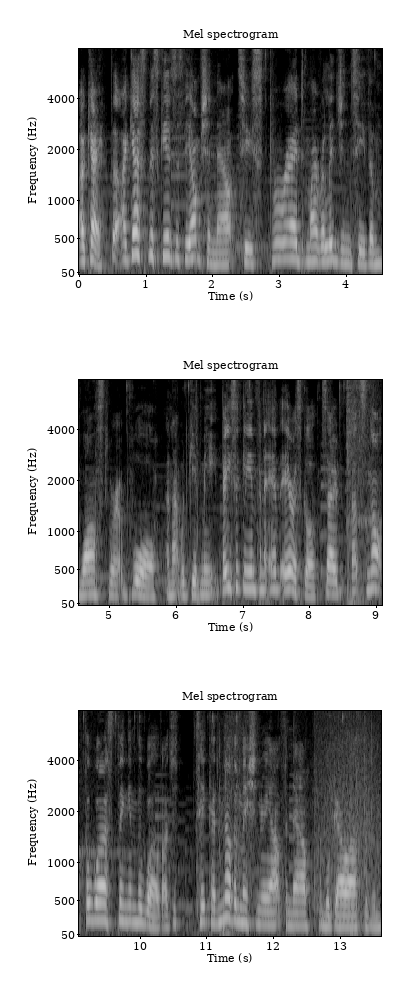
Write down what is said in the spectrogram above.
Okay, but I guess this gives us the option now to spread my religion to them whilst we're at war. And that would give me basically infinite era score. So that's not the worst thing in the world. I'll just take another missionary out for now and we'll go after them.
